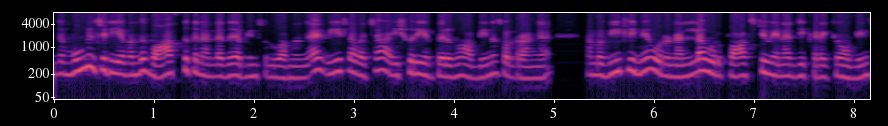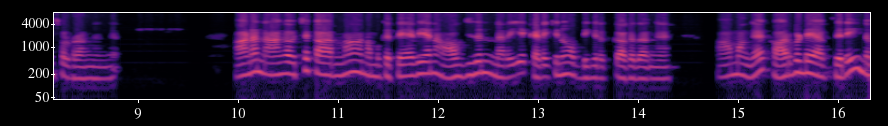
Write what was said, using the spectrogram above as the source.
இந்த மூங்கில் செடியை வந்து வாஸ்துக்கு நல்லது அப்படின்னு சொல்லுவாங்கங்க. வீட்டில் வச்சா ஐஸ்வர்யம் பெருகும் அப்படின்னு சொல்கிறாங்க நம்ம வீட்லேயுமே ஒரு நல்ல ஒரு பாசிட்டிவ் எனர்ஜி கிடைக்கும் அப்படின்னு சொல்கிறாங்கங்க ஆனால் நாங்கள் வச்ச காரணம் நமக்கு தேவையான ஆக்சிஜன் நிறைய கிடைக்கணும் அப்படிங்கிறதுக்காக தாங்க. ஆமாங்க. கார்பன் டை ஆக்சைடை இந்த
